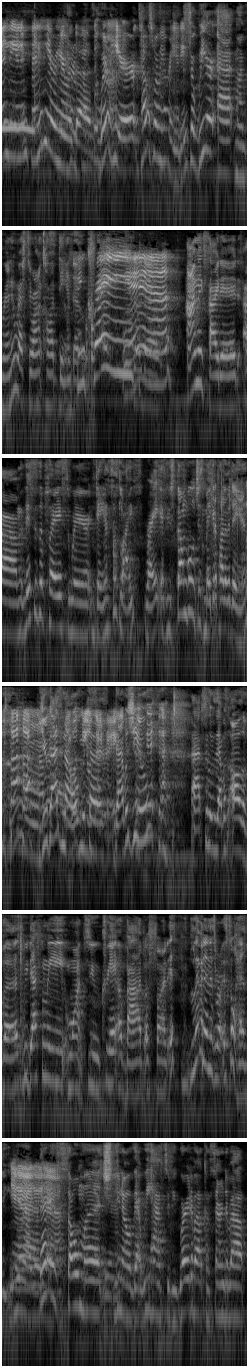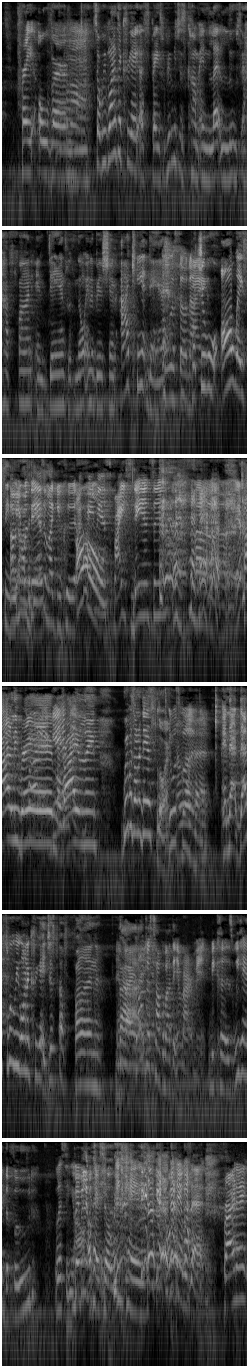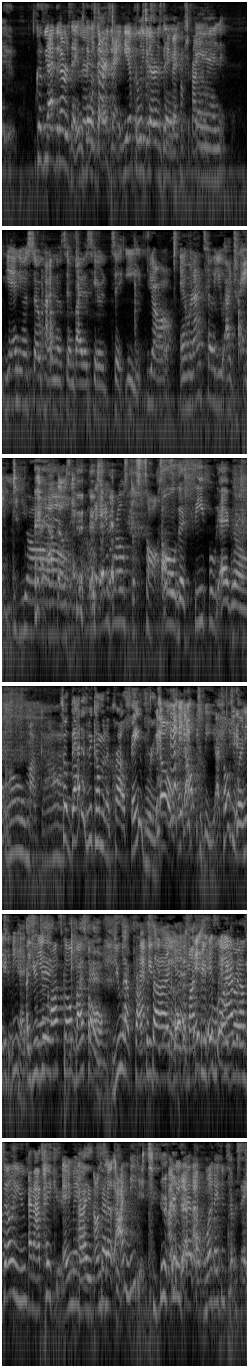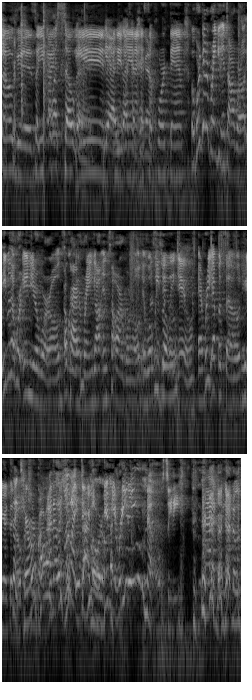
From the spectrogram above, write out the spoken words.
Yandy and Infinity are here with us. We're here. Tell us where we are, Yandy. So we are at my brand new restaurant called Dancing Crab. Yeah. I'm excited. Um, this is a place where dance is life, right? If you stumble, just make it a part of the dance. you guys know was because that was you. Absolutely, that was all of us. We definitely want to create a vibe of fun. It's living in this world. It's so heavy. Yeah, yeah, There is yeah. so much, you know, that we have to be worried about, concerned about, pray over. Mm-hmm. So we wanted to create a space where people can just come and let loose and have fun and dance with no inhibition. I can't dance. It was so But you will always see me Oh, you on was dancing dance. like you could. Oh. I came in spice dancing. Uh, Kylie Red, Yes. Mariah Lynn. We was on the dance floor. It was I fun. Love that. and that that's what we want to create, just a fun vibe Don't just talk about the environment because we had the food. Listen, y'all. Baby, let me okay, tell so we came. what day was that? Friday. Because we That had the, Thursday. It was It was Thursday. Thursday. Yep, It because we was just Thursday. came back from Chicago. And Yandy was so kind enough to invite us here to eat. y'all, And when I tell you, I dreamed y'all, about those egg rolls. the egg rolls, the sauce. Oh, the seafood egg rolls. Oh my god. So that is becoming a crowd favorite. Oh, it ought to be. I told you where it needs to be at. It's you in did. Costco by Listen, fall. you have Package it prophesied over Yes, my it- seafood it's gonna egg happen. rolls, I'm telling you. and I take it. Amen. I I'm accept telling. it. I need it. I need that Monday through Thursday. so good. So you guys was so good. in Yeah, in you guys Atlanta gotta and support them. But we're gonna bring you into our world, even though we're in your world. Okay. We're gonna bring y'all into our world, and what This we do, what we do. every episode here at the It's like Know For tarot I know it's like You more gonna give me a reading? No, sweetie. I do not know.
